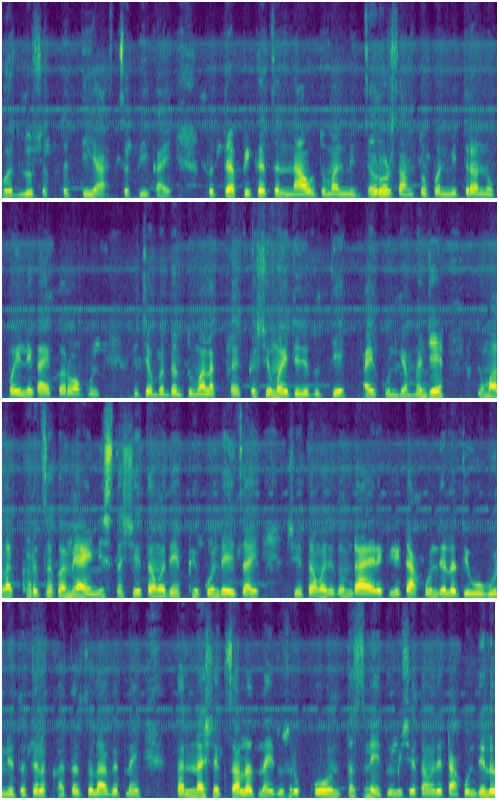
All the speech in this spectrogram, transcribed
बदलू शकतं. ते आजचं पीक आहे. तर त्या पिकाचं नाव तुम्हाला मी जरूर सांगतो. पण मित्रांनो पहिले काय करू आपण? त्याच्याबद्दल तुम्हाला क कशी माहिती देतो ते ऐकून घ्या. म्हणजे तुम्हाला खर्च कमी आहे नुसतं शेतामध्ये फेकून द्यायचं आहे. शेतामध्ये तुम्ही डायरेक्टली टाकून दिलं ते उगून येतं. त्याला खताचं लागत नाही तणनाशक चालत नाही दुसरं कोणतंच नाही. तुम्ही शेतामध्ये टाकून दिलं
